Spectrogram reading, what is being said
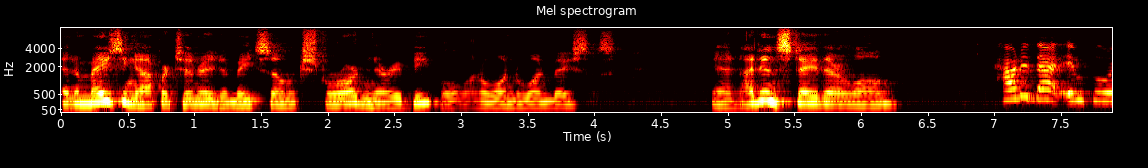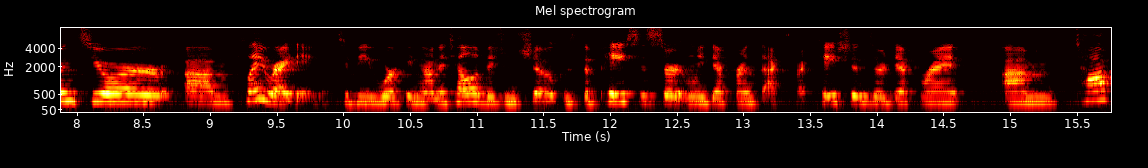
an amazing opportunity to meet some extraordinary people on a one-to-one basis. And I didn't stay there long. How did that influence your um, playwriting to be working on a television show? Because the pace is certainly different, the expectations are different. Um, talk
